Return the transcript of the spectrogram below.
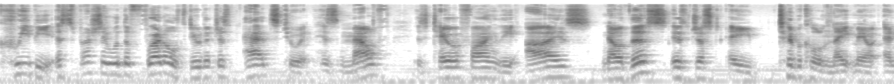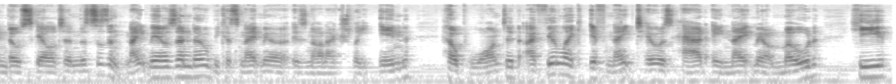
creepy, especially with the Freddles, dude, it just adds to it. His mouth is terrifying, the eyes. Now this is just a typical Nightmare endoskeleton. This isn't Nightmare's endo because Nightmare is not actually in Help Wanted. I feel like if Night Terrors had a Nightmare mode, he,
